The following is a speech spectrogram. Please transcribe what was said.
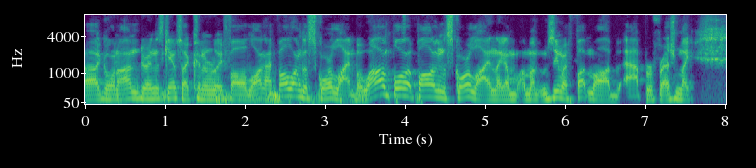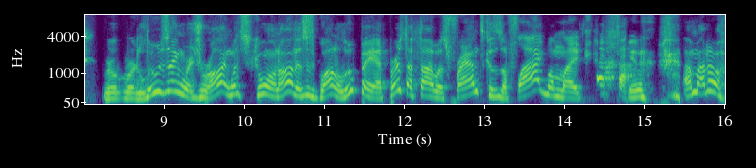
uh, going on during this game, so I couldn't really follow along. I followed along the score line, but while I'm following the score line, like I'm, I'm, I'm seeing my FotMob app refresh. I'm like, we're, we're losing, we're drawing. What's going on? This is Guadalupe. At first, I thought it was France because it's a flag, but I'm like, you know, I'm, I don't know.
